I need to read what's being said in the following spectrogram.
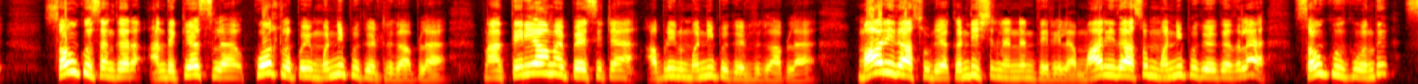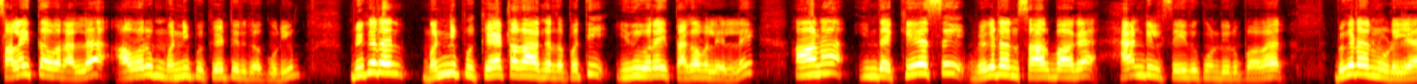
சவுக்கு சங்கர் அந்த கேஸில் கோர்ட்டில் போய் மன்னிப்பு கேட்டிருக்காப்புல நான் தெரியாமல் பேசிட்டேன் அப்படின்னு மன்னிப்பு கேட்டிருக்காப்புல மாரிதாஸுடைய கண்டிஷன் என்னன்னு தெரியல. மாரிதாஸும் மன்னிப்பு கேட்கறதுல சவுக்குக்கு வந்து சலைத்தவர் அல்ல அவரும் மன்னிப்பு கேட்டிருக்கக்கூடியும் விகடன் மன்னிப்பு கேட்டதாங்கிறத பற்றி இதுவரை தகவல் இல்லை. ஆனால் இந்த கேஸை விகடன் சார்பாக ஹேண்டில் செய்து கொண்டிருப்பவர் விகடனுடைய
